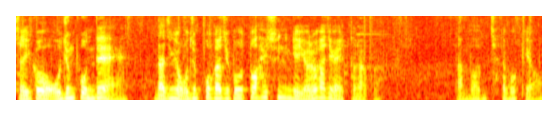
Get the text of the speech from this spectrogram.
자 이거 오줌포인데 나중에 오줌포 가지고 또 할 수 있는 게 여러 가지가 있더라고요. 한번 찾아볼게요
